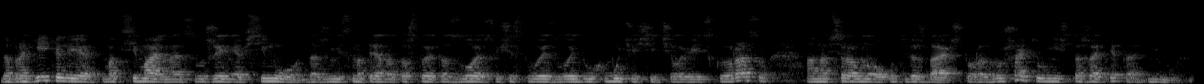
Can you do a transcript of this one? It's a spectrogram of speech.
добродетели, максимальное служение всему, даже несмотря на то, что это злое существо и злой дух, мучащий человеческую расу, она все равно утверждает, что разрушать и уничтожать это не нужно.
